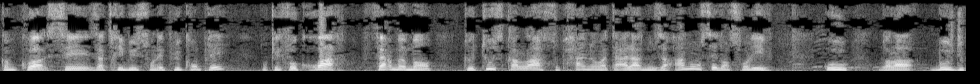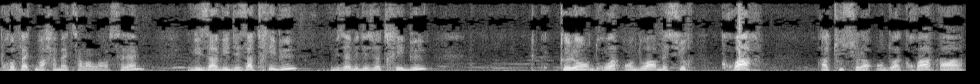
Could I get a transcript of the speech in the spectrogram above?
comme quoi ses attributs sont les plus complets. Donc il faut croire fermement que tout ce qu'Allah subhanahu wa ta'ala nous a annoncé dans son livre ou dans la bouche du prophète Mohammed sallallahu alayhi wa sallam, vis-à-vis des attributs, vis-à-vis des attributs, que l'on doit, on doit bien sûr croire à tout cela. On doit croire à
